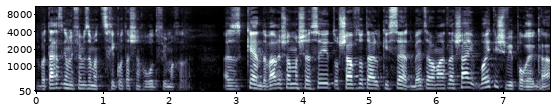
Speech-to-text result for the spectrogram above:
ובתכלס גם לפעמים זה מצחיק אותה שאנחנו רודפים אחריה. אז כן, דבר ראשון מה שעשית, הושבת אותה על כיסא, את בעצם אמרת לה, שי, בואי תשבי פה רגע,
